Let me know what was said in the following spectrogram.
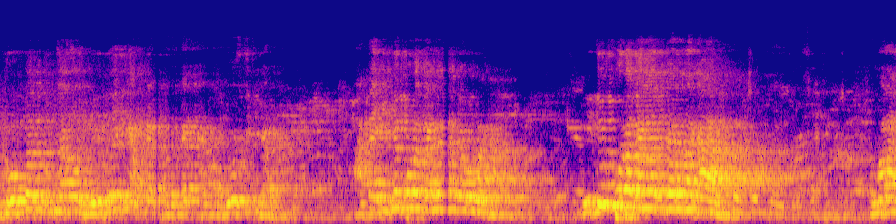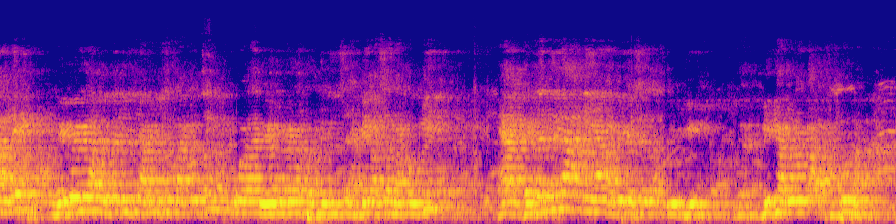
डोकं तुमचा जो निर्णय की आपल्या डोक्यात व्यवस्थित ठेवा आता इथे पुढं गणत करू नका इथून पुढं गणत करू नका तुम्हाला अनेक वेगवेगळ्या पद्धतीची आयुष्य दाखवतील तुम्हाला वेगवेगळ्या पद्धतीची अभिलाषा दाखवतील ह्या गणतीला आणि या अभिलाषेला तुम्ही भी नका फसवू नका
